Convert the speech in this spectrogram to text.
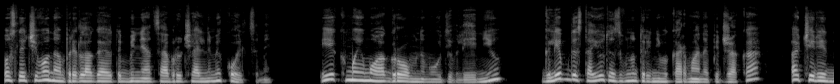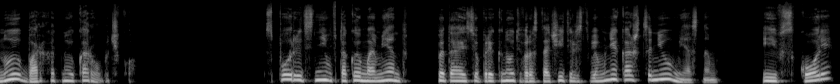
После чего нам предлагают обменяться обручальными кольцами. И, к моему огромному удивлению, Глеб достает из внутреннего кармана пиджака очередную бархатную коробочку. Спорить с ним в такой момент, пытаясь упрекнуть в расточительстве, мне кажется неуместным, и вскоре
